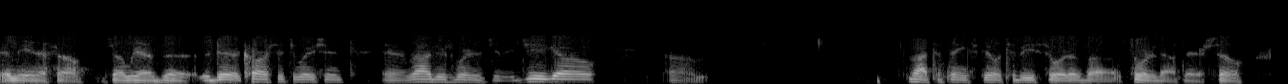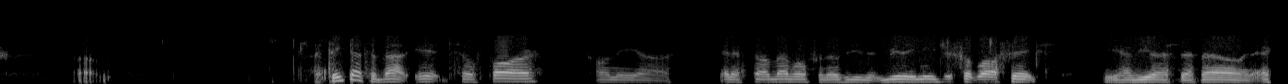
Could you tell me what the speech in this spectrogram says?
in the NFL. So we have the the Derek Carr situation, Aaron Rodgers. Where does Jimmy G go? Um, lots of things still to be sort of uh, sorted out there. So um, I think that's about it so far on the uh, NFL level. For those of you that really need your football fix, you have USFL and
